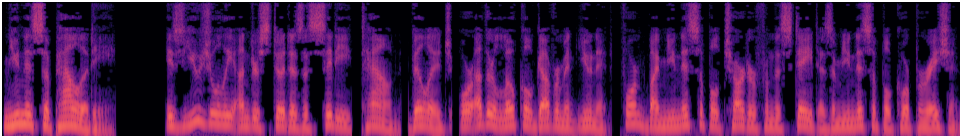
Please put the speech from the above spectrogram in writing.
municipality is usually understood as a city, town, village, or other local government unit, formed by municipal charter from the state as a municipal corporation.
